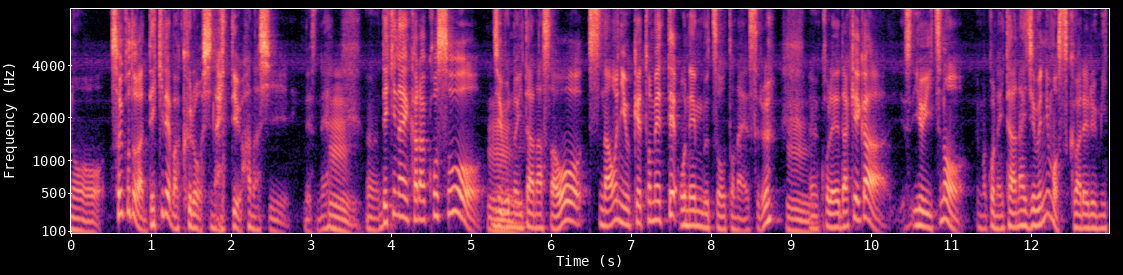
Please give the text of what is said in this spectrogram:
のそういうことができれば苦労しないっていう話ですね、うん、できないからこそ自分の痛なさを素直に受け止めてお念仏をお唱えする、うん、これだけが唯一のこの痛わない自分にも救われる道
